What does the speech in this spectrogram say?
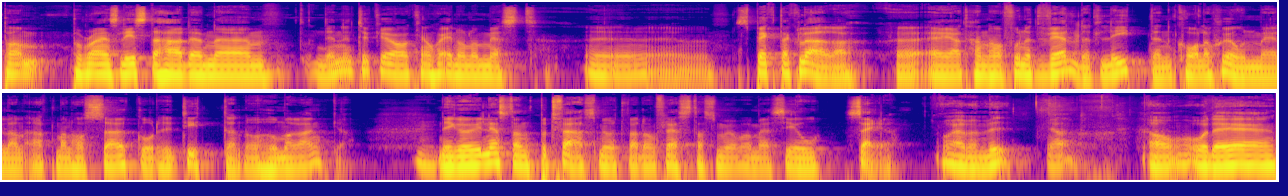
på, på Brians lista här. Den, eh, den tycker jag kanske är en av de mest eh, spektakulära. Eh, är att han har funnit väldigt liten korrelation mellan att man har sökord i titeln och hur man rankar. Mm. Det går ju nästan på tvärs mot vad de flesta som jobbar med SEO säger. Och även vi. Ja. Ja, och det är,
